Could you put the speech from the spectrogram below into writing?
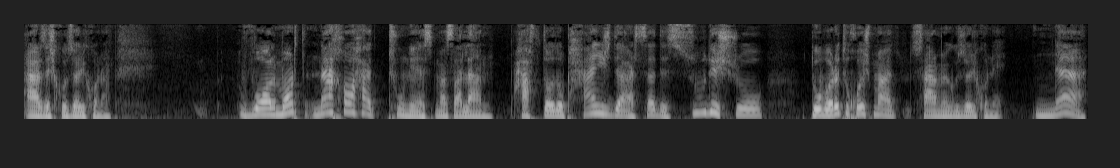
ارزش گذاری کنم. والمارت نخواهد تونست مثلا 75 درصد سودش رو دوباره تو خوش سرمایه گذاری کنه. نه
